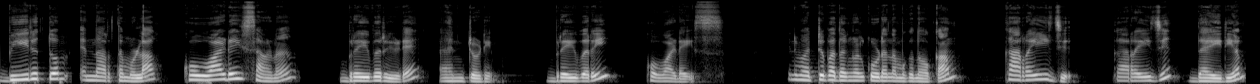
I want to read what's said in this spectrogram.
ഭീരുത്വം എന്നർത്ഥമുള്ള കൊവാഡൈസ് ആണ് ബ്രേവറിയുടെ ആന്റോണിയം ബ്രേവറി കൊവാഡൈസ് ഇനി മറ്റു പദങ്ങൾ കൂടെ നമുക്ക് നോക്കാം. കറേജ് കറേജ് ധൈര്യം.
